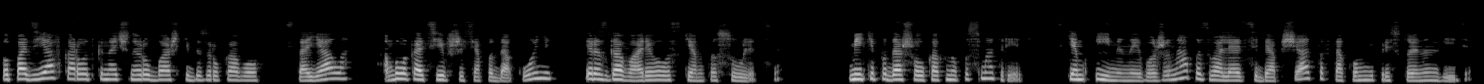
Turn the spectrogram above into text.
попадья в короткой ночной рубашке без рукавов стояла, облокотившись о подоконник, и разговаривала с кем-то с улицы. Микки подошел к окну посмотреть, с кем именно его жена позволяет себе общаться в таком непристойном виде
